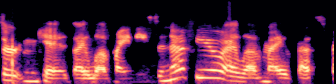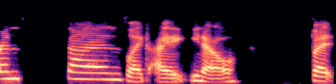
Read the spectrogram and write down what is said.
certain kids. I love my niece and nephew. I love my best friend's sons. Like I, you know, but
